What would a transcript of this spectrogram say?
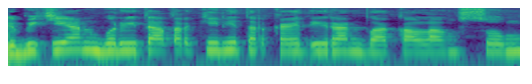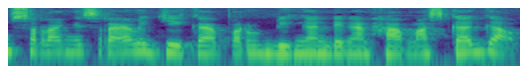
Demikian berita terkini terkait Iran bakal langsung serang Israel jika perundingan dengan Hamas gagal.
